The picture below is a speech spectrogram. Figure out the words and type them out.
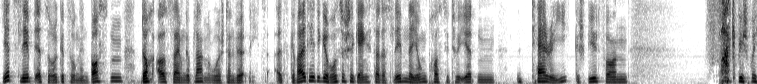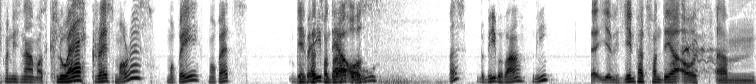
Jetzt lebt er zurückgezogen in Boston, doch aus seinem geplanten Ruhestand wird nichts. Als gewalttätige russische Gangster das Leben der jungen Prostituierten Terry, gespielt von Fuck, wie spricht man diesen Namen aus? Chloe Grace Morris? Moret? Moretz? Jedenfalls von der aus. Was? Baba, wie? Äh, je- jedenfalls von der aus ähm,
